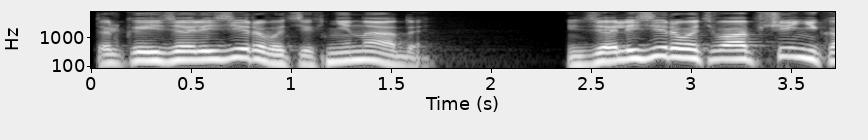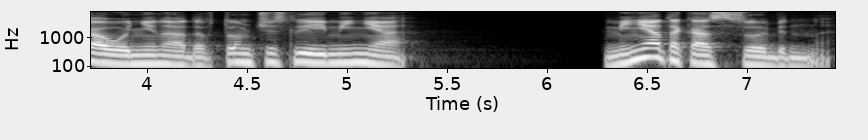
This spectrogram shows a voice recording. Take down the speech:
Только идеализировать их не надо. Идеализировать вообще никого не надо, в том числе и меня. Меня так особенно.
